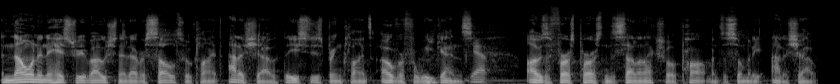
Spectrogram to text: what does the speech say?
And no one in the history of Ocean had ever sold to a client at a show. They used to just bring clients over for mm-hmm. weekends. Yeah. I was the first person to sell an actual apartment to somebody at a show.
